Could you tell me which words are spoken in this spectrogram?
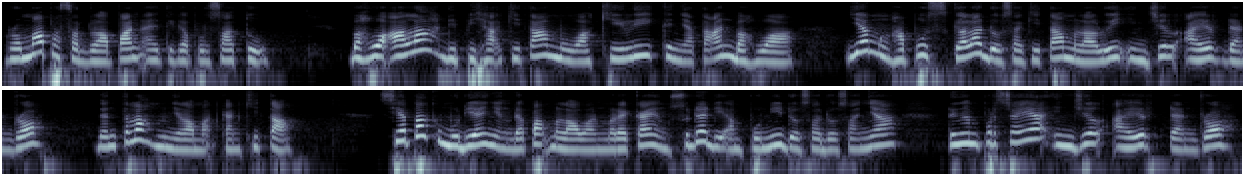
Roma pasal 8 ayat 31. Bahwa Allah di pihak kita mewakili kenyataan bahwa ia menghapus segala dosa kita melalui Injil, air, dan roh dan telah menyelamatkan kita. Siapa kemudian yang dapat melawan mereka yang sudah diampuni dosa-dosanya dengan percaya Injil, air, dan roh?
